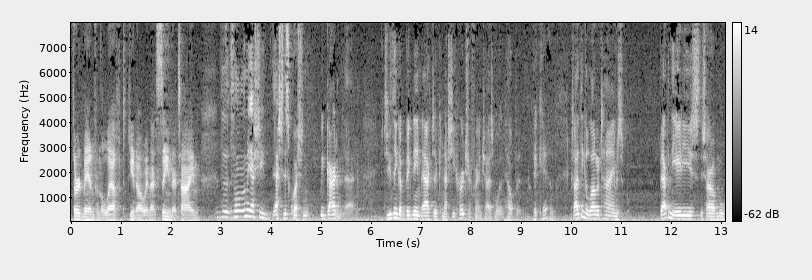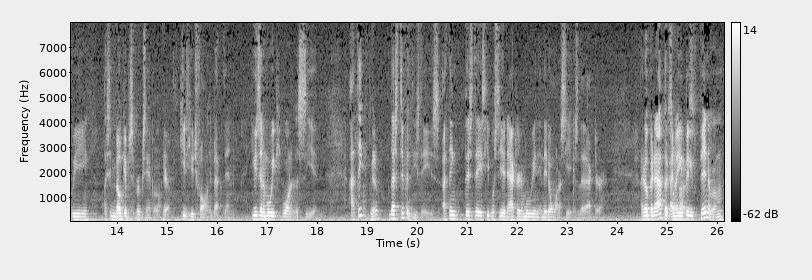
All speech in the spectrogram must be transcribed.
Third Man from the Left, you know, in that scene that time. So let me actually ask you this question regarding that. Do you think a big name actor can actually hurt your franchise more than help it? It can. Because I think a lot of times, back in the '80s, they saw a movie. Like say Mel Gibson, for example. Yeah. He had a huge following back then. He was in a movie people wanted to see it. I think Yeah. that's different these days. I think these days people see an actor in a movie and they don't want to see it because of that actor. I know Ben Affleck. I know you're a big fan of him.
